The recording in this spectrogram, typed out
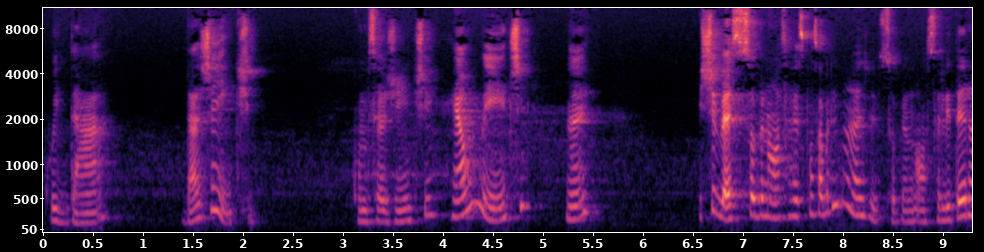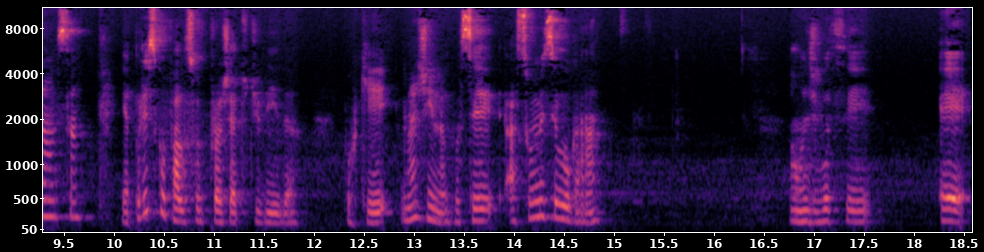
cuidar da gente. Como se a gente realmente, né, estivesse sob nossa responsabilidade, sob a nossa liderança. E é por isso que eu falo sobre projeto de vida. Porque imagina, você assume esse lugar onde você é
